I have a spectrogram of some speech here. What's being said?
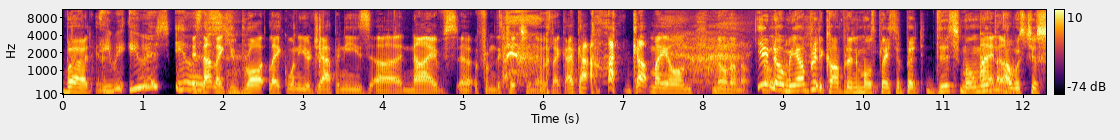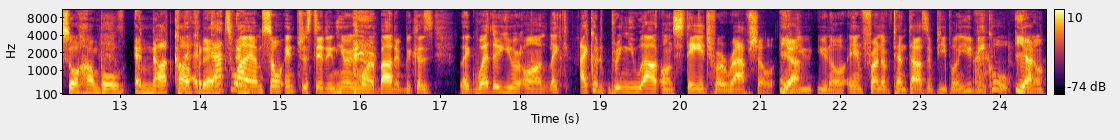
but he, he was. It was It's not like you brought like one of your Japanese uh, knives uh, from the kitchen. It was like I got, I got my own. No, no, no. You no, know no. me, I'm pretty confident in most places, but this moment, I I, was just so humble and not Th- confident. That's why and- I'm so interested in hearing more about it because like whether you're on like I could bring you out on stage for a rap show and Yeah. you you know in front of 10,000 people and you'd be cool Yeah, you know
